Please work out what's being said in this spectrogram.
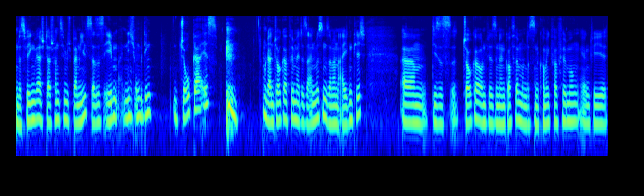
Und deswegen wäre ich da schon ziemlich beim Nils, dass es eben nicht unbedingt ein Joker ist oder ein Joker-Film hätte sein müssen, sondern eigentlich ähm, dieses Joker und wir sind in Gotham und das ist eine Comic-Verfilmung irgendwie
